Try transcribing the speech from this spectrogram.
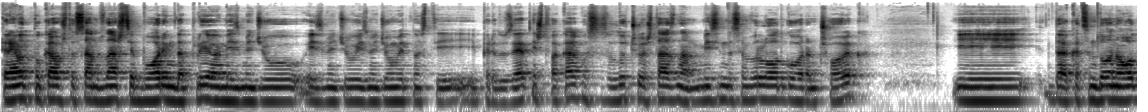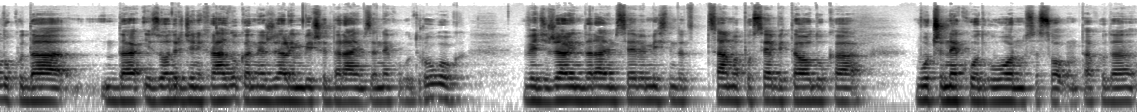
trenutno kao što sam znaš se borim da plivam između, između, između umjetnosti i preduzetništva. Kako sam se odlučio šta znam? Mislim da sam vrlo odgovoran čovjek i da kad sam donao odluku da, da iz određenih razloga ne želim više da radim za nekog drugog, već želim da radim sebe, mislim da sama po sebi ta odluka vuče neku odgovornost sa sobom, tako da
